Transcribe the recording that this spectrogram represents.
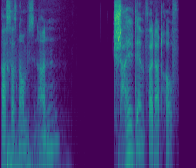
Passt das noch ein bisschen an. Schalldämpfer da drauf.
